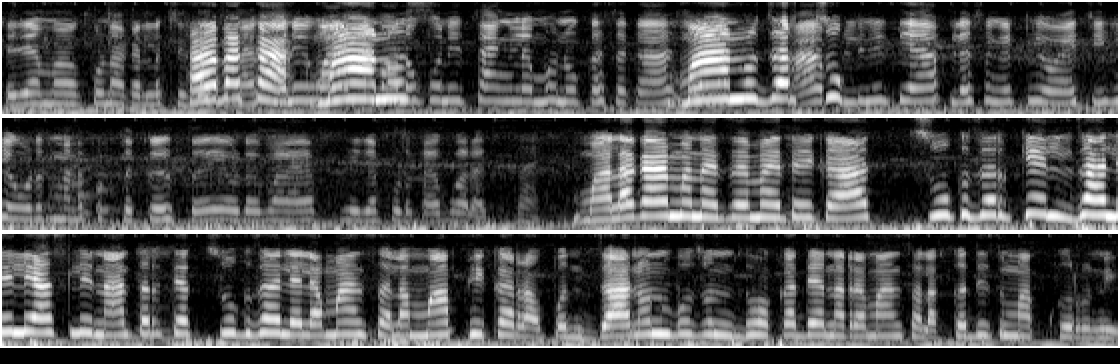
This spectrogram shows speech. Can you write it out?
त्याच्यामुळे कोणाकडे लक्ष हा द्यायचं बघा, नाही. कोणी वाईट माणूस- म्हणू, कोणी चांगलं म्हणू कसं असेल. माणूस जर चूक आपली नीती आपल्या संग ठेवायची हे एवढंच मला फक्त कळतं एवढं मला ह्याच्या पुढे काय बोलायचं नाही. मला काय म्हणायचंय माहितीये का? चूक जर केली झालेली असली ना तर त्या चूक झालेल्या माणसाला माफी करा पण जाणून बुजून धोका देणाऱ्या माणसाला कधीच माफ करू नये.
